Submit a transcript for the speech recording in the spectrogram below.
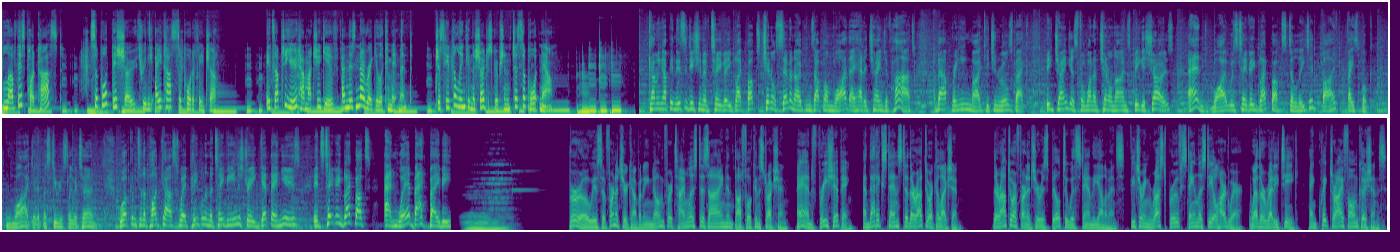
Love this podcast? Support this show through the ACAST supporter feature. It's up to you how much you give, and there's no regular commitment. Just hit the link in the show description to support now. Coming up in this edition of TV Black Box, Channel 7 opens up on why they had a change of heart about bringing My Kitchen Rules back. Big changes for one of Channel 9's biggest shows, and why was TV Black Box deleted by Facebook? And why did it mysteriously return? Welcome to the podcast where people in the TV industry get their news. It's TV Black Box, and we're back, baby. Burrow is a furniture company known for timeless design and thoughtful construction, and free shipping, and that extends to their outdoor collection. Their outdoor furniture is built to withstand the elements, featuring rust-proof stainless steel hardware, weather-ready teak, and quick-dry foam cushions.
